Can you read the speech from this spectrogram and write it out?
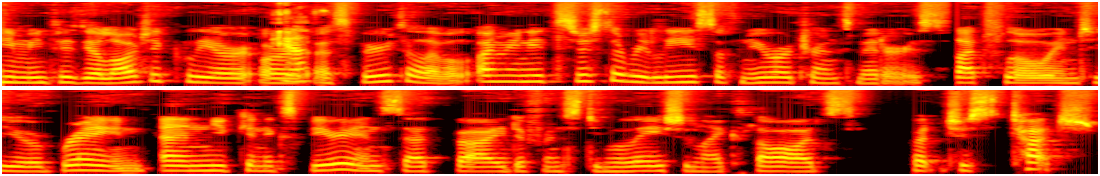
Do you mean physiologically or, or a spiritual level? I mean, it's just a release of neurotransmitters that flow into your brain, and you can experience that by different stimulation, like thoughts, but just touch.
